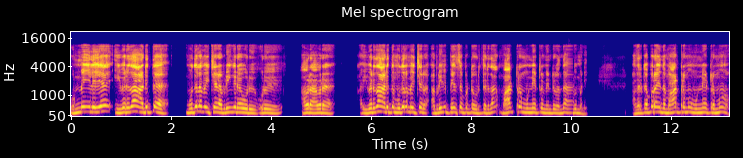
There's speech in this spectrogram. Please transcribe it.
உண்மையிலேயே இவர் தான் அடுத்த முதலமைச்சர் அப்படிங்கிற ஒரு ஒரு அவரை அவரை இவர் தான் அடுத்த முதலமைச்சர் அப்படின்னு பேசப்பட்ட ஒருத்தர் தான் மாற்றம், முன்னேற்றம் என்று வந்து அன்புமணி. அதற்கப்புறம் இந்த மாற்றமும், முன்னேற்றமும்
